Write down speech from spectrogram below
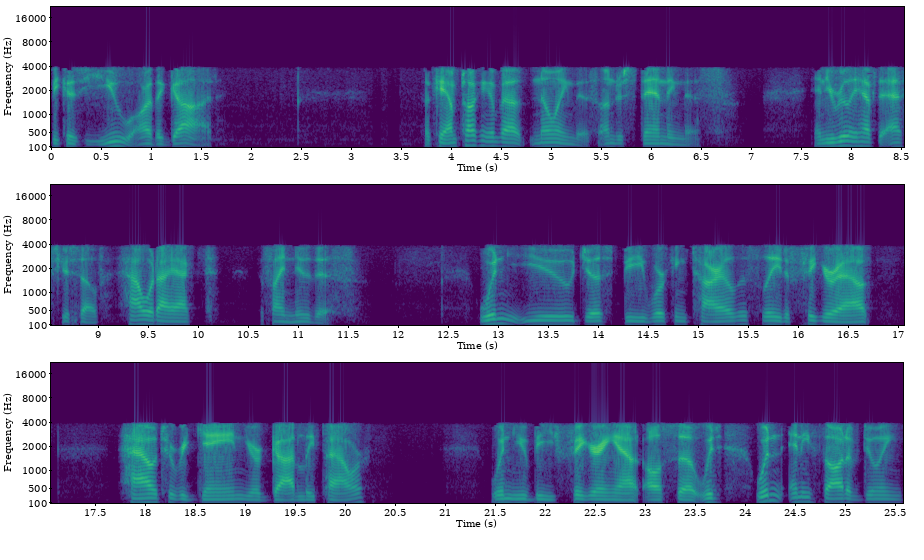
because you are the God. Okay, I'm talking about knowing this, understanding this. And you really have to ask yourself, how would I act if I knew this? Wouldn't you just be working tirelessly to figure out how to regain your godly power? Wouldn't you be figuring out also, would, wouldn't any thought of doing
